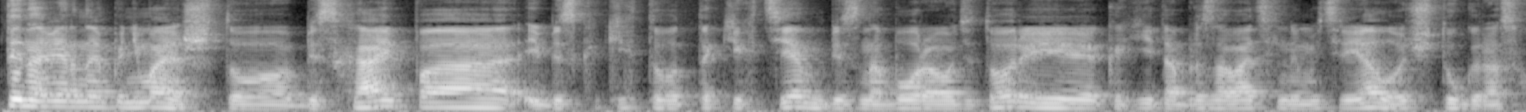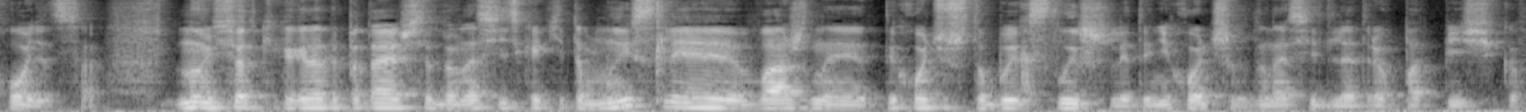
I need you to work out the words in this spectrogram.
Ты, наверное, понимаешь, что без хайпа и без каких-то вот таких тем, без набора аудитории, какие-то образовательные материалы очень туго расходятся. Ну и все-таки, когда ты пытаешься доносить какие-то мысли важные, ты хочешь, чтобы их слышали, ты не хочешь их доносить для трех подписчиков.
